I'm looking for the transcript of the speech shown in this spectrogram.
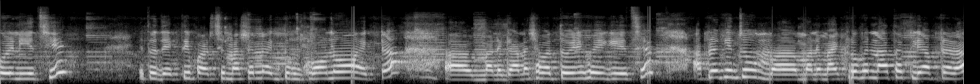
করে নিয়েছি। এ তো দেখতেই পাচ্ছেন মাসাল্লাহ একদম ঘন একটা মানে গানা সাবার তৈরি হয়ে গিয়েছে। আপনারা কিন্তু মানে মাইক্রোওভেন না থাকলে আপনারা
